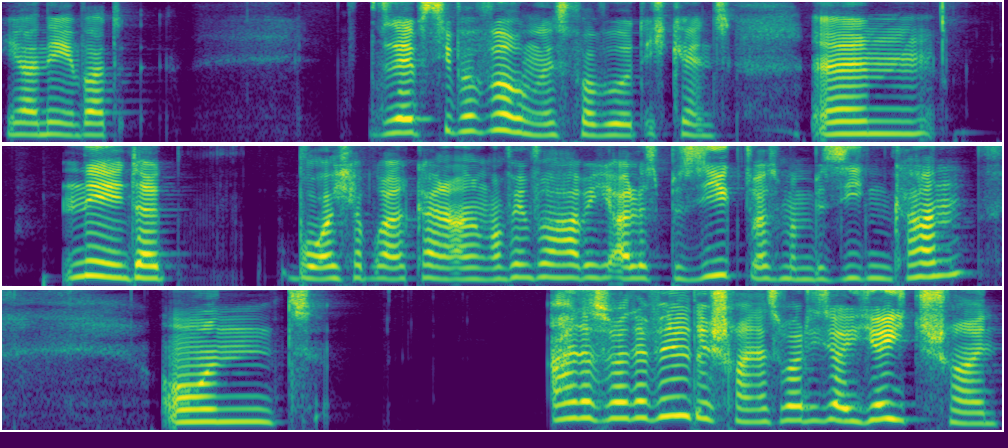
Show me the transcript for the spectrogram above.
Ja, nee, warte. Selbst die Verwirrung ist verwirrt, ich kenn's. Ähm, nee, da. Boah, ich habe gerade keine Ahnung. Auf jeden Fall habe ich alles besiegt, was man besiegen kann. Und. Ah, das war der wilde Schrein, das war dieser Jade-Schrein,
